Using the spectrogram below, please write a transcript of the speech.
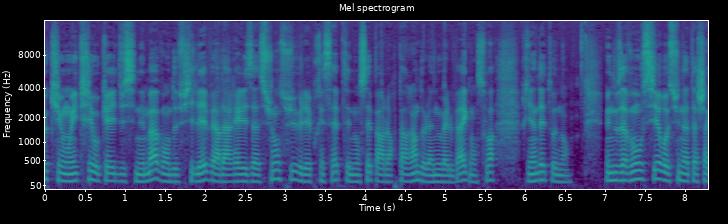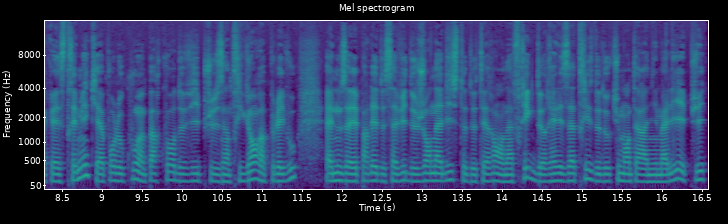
Eux qui ont écrit au cahier du cinéma avant de filer vers la réalisation suivent les préceptes énoncés par leurs parrains de la nouvelle vague, en soi rien d'étonnant. Mais nous avons aussi reçu Natacha Calestremi qui a pour le coup un parcours de vie plus intrigant, rappelez-vous. Elle nous avait parlé de sa vie de journaliste de terrain en Afrique, de réalisatrice de documentaires animaliers et puis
